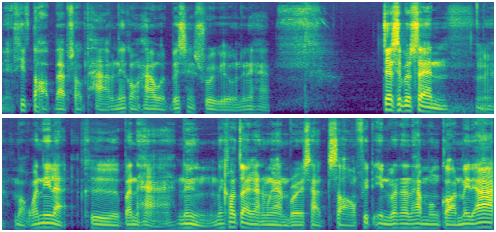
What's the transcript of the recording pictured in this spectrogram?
เนี่ยที่ตอบแบบสอบถามเนี่ยของ Harvard Business Review นี่นะฮะเจ็ดสิบเปอร์เซ็นต์บอกว่านี่แหละ คือปัญหา 1. ไม่เข้าใจการทำงานบริษัท 2. ฟิตอินวัฒนธรรมองค์กรไม่ได้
